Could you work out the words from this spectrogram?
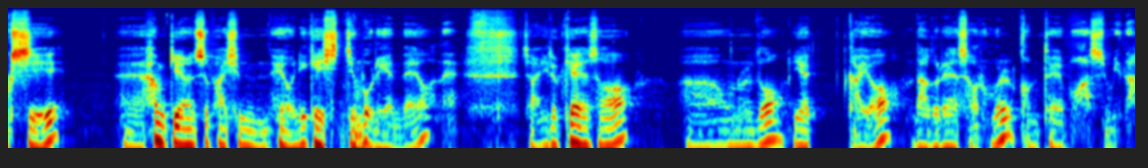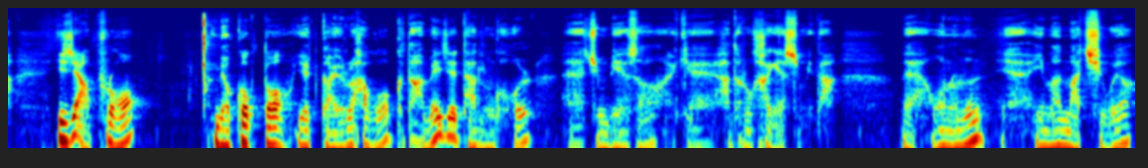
혹시 함께 연습하신 회원이 계신지 모르겠네요. 네. 자, 이렇게 해서 아, 오늘도 옛 가요 나그네 서름을 검토해 보았습니다. 이제 앞으로 몇 곡도 옛 가요를 하고 그 다음에 이제 다른 곡을 예, 준비해서 이렇게 하도록 하겠습니다. 네, 오늘은 예, 이만 마치고요.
